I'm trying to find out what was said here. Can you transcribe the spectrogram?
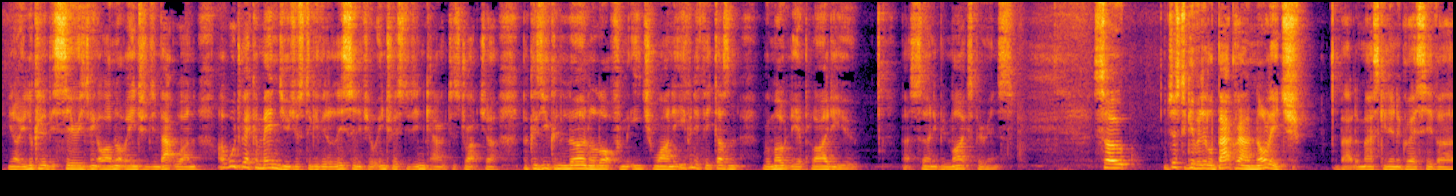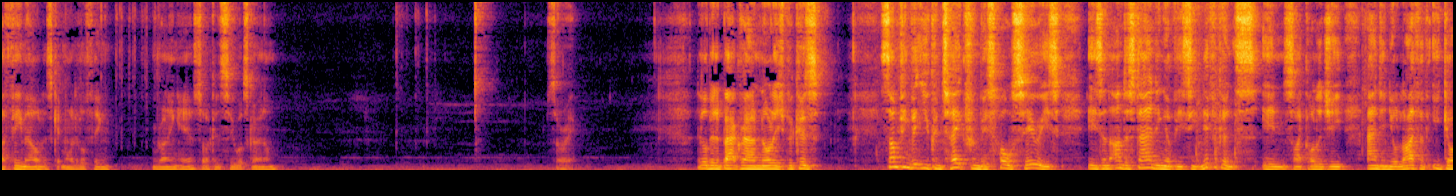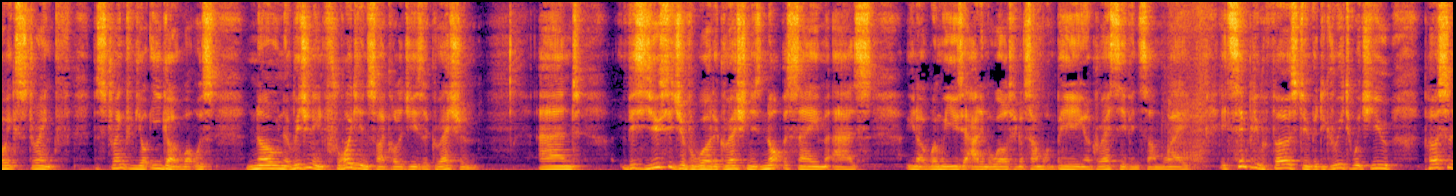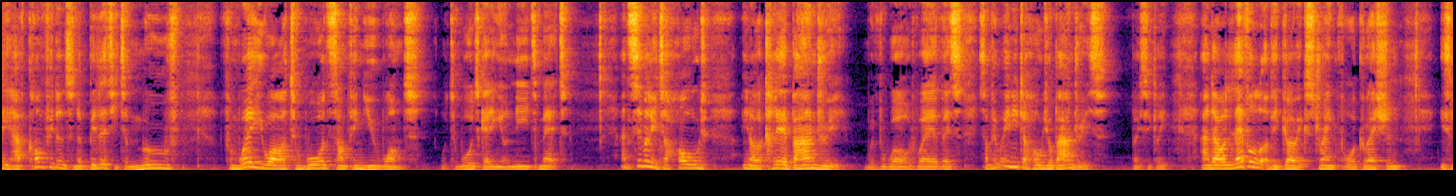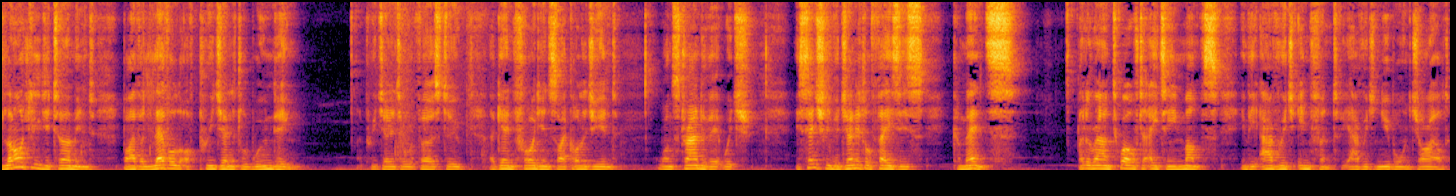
you know, you're looking at this series, you think, oh, I'm not very interested in that one. I would recommend you just to give it a listen if you're interested in character structure, because you can learn a lot from each one, even if it doesn't remotely apply to you. That's certainly been my experience. So, just to give a little background knowledge about the masculine aggressive uh, female, let's get my little thing running here so I can see what's going on. Sorry. A little bit of background knowledge because Something that you can take from this whole series is an understanding of the significance in psychology and in your life of egoic strength, the strength of your ego, what was known originally in Freudian psychology as aggression. And this usage of the word aggression is not the same as you know, when we use it out in the world, think of someone being aggressive in some way. It simply refers to the degree to which you personally have confidence and ability to move from where you are towards something you want or towards getting your needs met. And similarly, to hold, you know, a clear boundary with the world where there's something where you need to hold your boundaries, basically. And our level of egoic strength or aggression is largely determined by the level of pregenital wounding. Pregenital refers to, again, Freudian psychology and one strand of it, which essentially the genital phases commence at around 12 to 18 months in the average infant, the average newborn child.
